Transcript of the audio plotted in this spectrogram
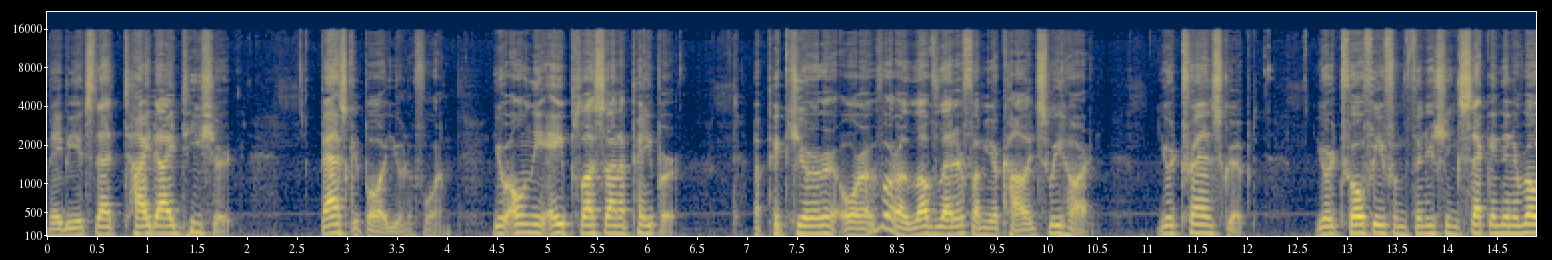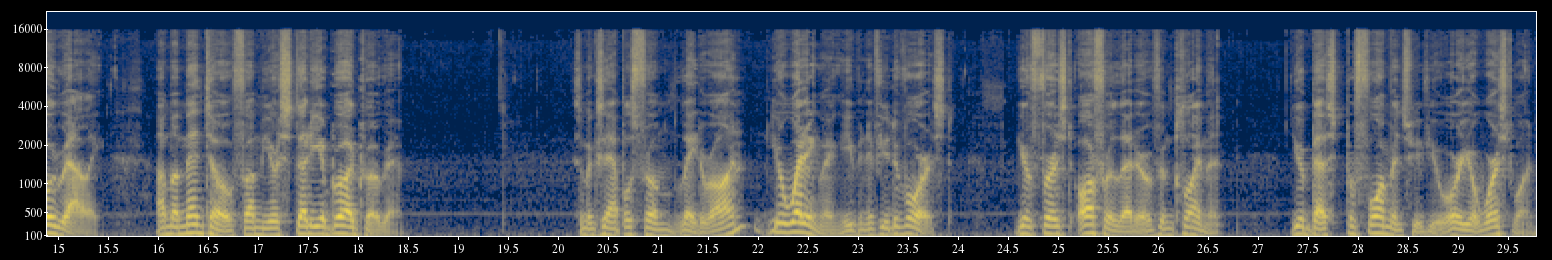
maybe it's that tie-dyed t-shirt, basketball uniform, your only A plus on a paper, a picture or, or a love letter from your college sweetheart, your transcript, your trophy from finishing second in a road rally, a memento from your study abroad program. Some examples from later on, your wedding ring, even if you're divorced, your first offer letter of employment, your best performance review, or your worst one,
